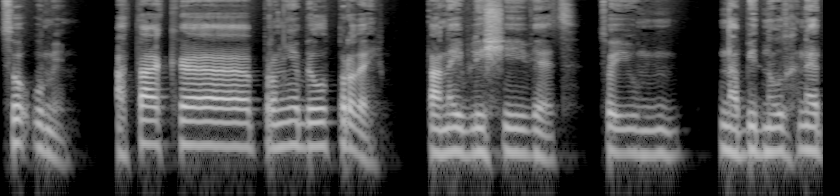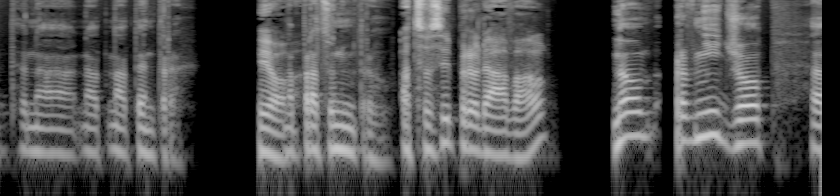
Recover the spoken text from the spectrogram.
co umím. A tak pro mě byl prodej ta nejbližší věc, co jim nabídnout hned na, na, na ten trh. Jo. Na pracovním trhu. A co si prodával? No, první job uh,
